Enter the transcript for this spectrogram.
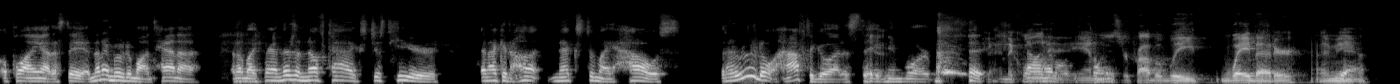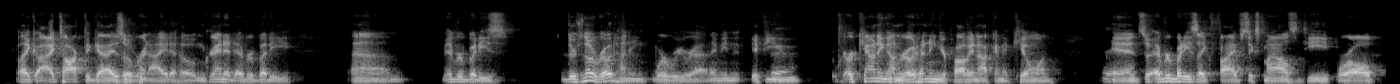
applying out of state. And then I moved to Montana and I'm like, man, there's enough tags just here and I could hunt next to my house that I really don't have to go out of state yeah. anymore. and the quality of the animals points. are probably way better. I mean, yeah. like I talked to guys over in Idaho and granted everybody, um, everybody's, there's no road hunting where we were at. I mean, if you, yeah are counting on road hunting, you're probably not going to kill one. And so everybody's like five, six miles deep. We're all,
